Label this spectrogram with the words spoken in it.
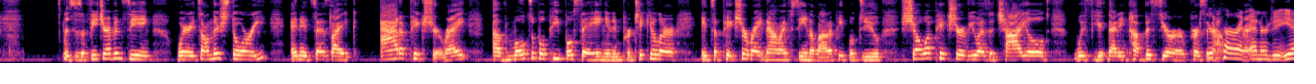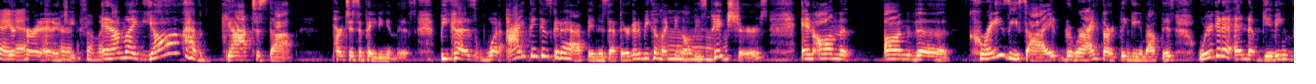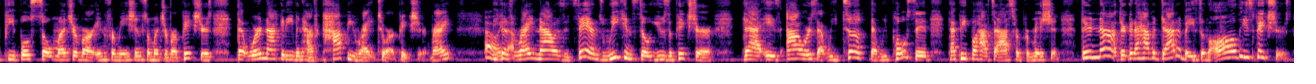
this is a feature I've been seeing where it's on their story and it says like add a picture, right? Of multiple people saying, and in particular, it's a picture right now I've seen a lot of people do. Show a picture of you as a child with your, that encompass your personality. Your current right? energy. Yeah, your yeah. current energy. And I'm like, y'all have got to stop participating in this because what I think is going to happen is that they're going to be collecting all Mm. these pictures and on the on the crazy side where I start thinking about this, we're going to end up giving people so much of our information, so much of our pictures that we're not going to even have copyright to our picture, right? Oh, because yeah. right now as it stands, we can still use a picture that is ours that we took, that we posted, that people have to ask for permission. They're not. They're going to have a database of all these pictures.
